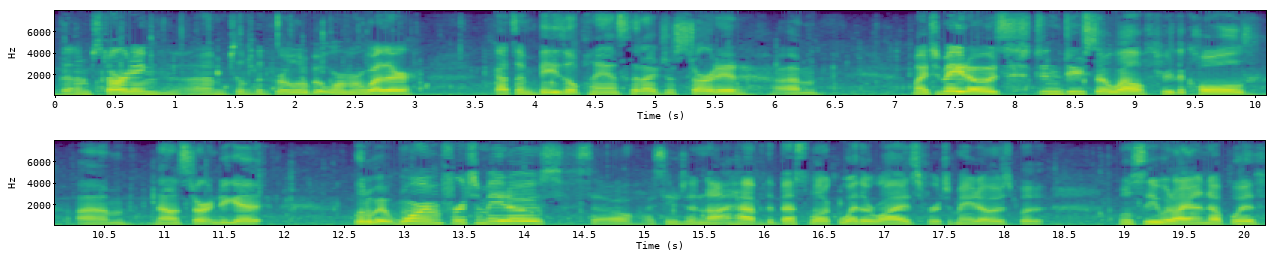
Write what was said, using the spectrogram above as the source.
that I'm starting, um, something for a little bit warmer weather. Got some basil plants that I just started. Um, my tomatoes didn't do so well through the cold. Um, now it's starting to get a little bit warm for tomatoes. So I seem to not have the best luck weather-wise for tomatoes, but we'll see what I end up with.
